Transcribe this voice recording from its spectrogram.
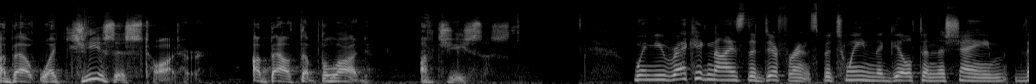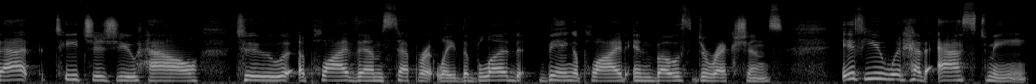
about what Jesus taught her about the blood of Jesus. When you recognize the difference between the guilt and the shame, that teaches you how to apply them separately, the blood being applied in both directions. If you would have asked me,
